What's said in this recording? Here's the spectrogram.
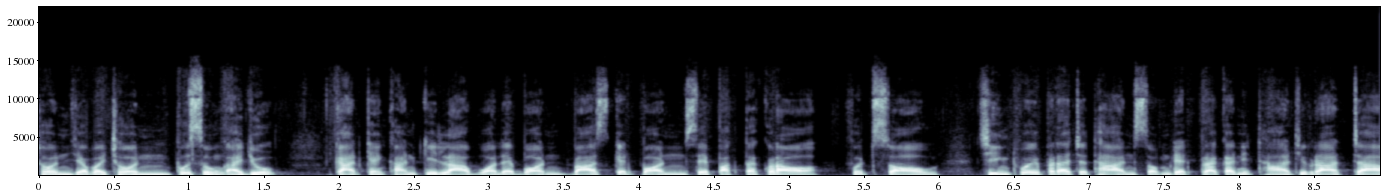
ชน เยาวชน ผู้สูงอายุ การแข่งขันกีฬาวอลเลย์บอล บาสเกตบอล เซปักตะกร้อ ฟุตซอล ชิงถ้วยพระราชทานสมเด็จพระกนิษฐาธิราชเจ้า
